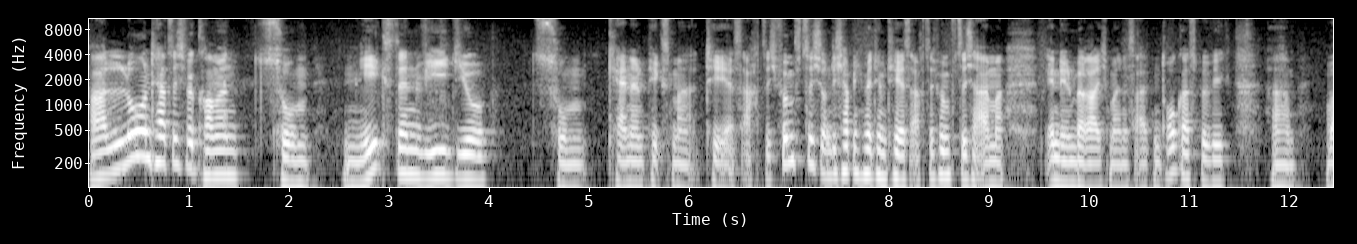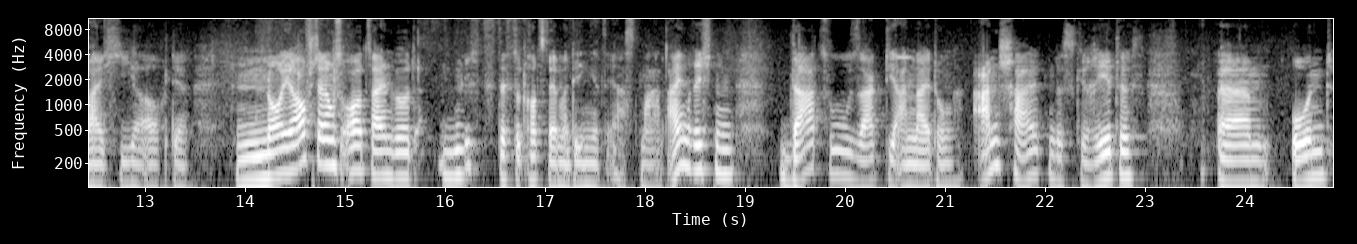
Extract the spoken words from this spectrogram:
Hallo und herzlich willkommen zum nächsten Video zum Canon Pixma TS8050 und ich habe mich mit dem TS8050 einmal in den Bereich meines alten Druckers bewegt, ähm, weil hier auch der neue Aufstellungsort sein wird. Nichtsdestotrotz werden wir den jetzt erstmal einrichten. Dazu sagt die Anleitung Anschalten des Gerätes ähm, und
